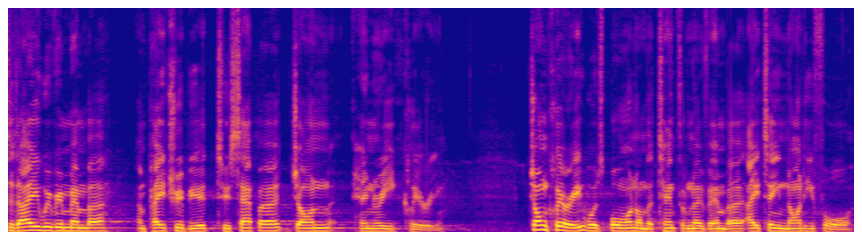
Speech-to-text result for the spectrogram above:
Today we remember and pay tribute to sapper John Henry Cleary. John Cleary was born on the 10th of November 1894,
